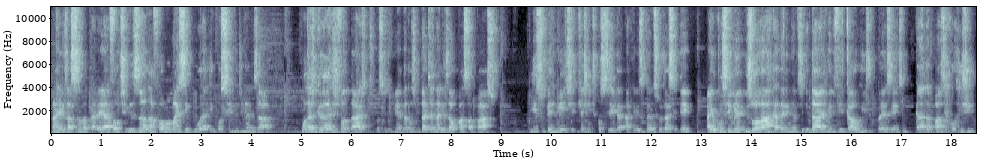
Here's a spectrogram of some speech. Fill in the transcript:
na realização da tarefa, otimizando a forma mais segura e possível de realizá-la. Uma das grandes vantagens desse procedimento é a possibilidade de analisar o passo a passo. Isso permite que a gente consiga aqueles ganhos que eu já citei. Aí eu consigo isolar cada elemento de atividade, verificar o risco presente em cada passo e corrigir.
